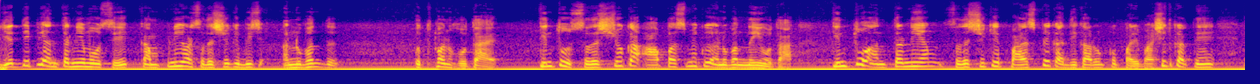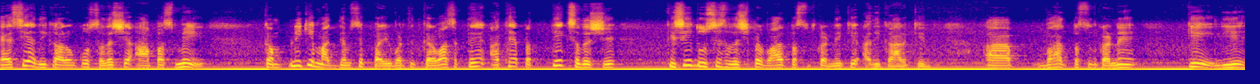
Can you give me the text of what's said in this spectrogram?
यद्यपि अंतर नियमों से कंपनी और सदस्यों के बीच अनुबंध उत्पन्न होता है, किंतु सदस्यों का आपस में कोई अनुबंध नहीं होता। किंतु अंतर नियम सदस्यों के पारस्परिक अधिकारों को परिभाषित करते हैं, ऐसे अधिकारों को सदस्य आपस में कंपनी के माध्यम से परिवर्तित करवा सकते हैं, अतः प्रत्येक सदस्य किसी दूसरे सदस्य पर वाद प्रस्तुत करने के अधिकार के वाद प्रस्तुत करने के लिए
